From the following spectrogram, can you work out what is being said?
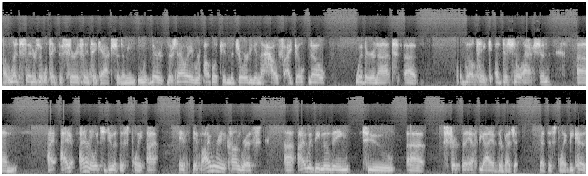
uh, legislators that will take this seriously and take action. I mean, there, there's now a Republican majority in the House. I don't know whether or not uh, they'll take additional action. Um, I, I, I don't know what you do at this point. I, if, if I were in Congress, uh, I would be moving to uh, strip the FBI of their budget at this point because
